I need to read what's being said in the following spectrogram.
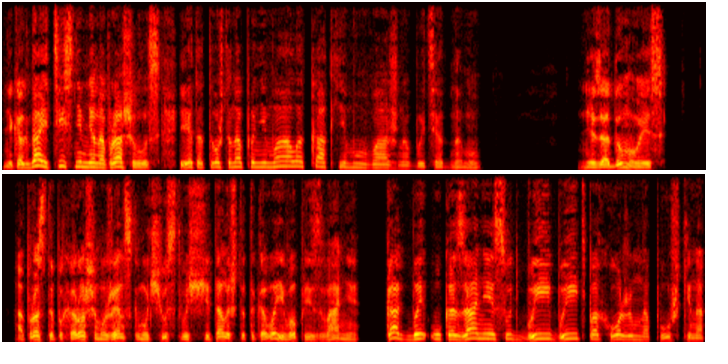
Никогда идти с ним не напрашивалась, и это то, что она понимала, как ему важно быть одному. Не задумываясь, а просто по хорошему женскому чувству считала, что таково его призвание как бы указание судьбы быть похожим на Пушкина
